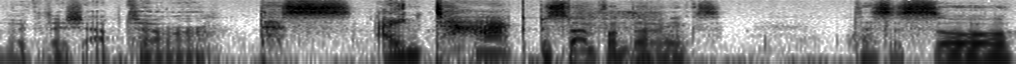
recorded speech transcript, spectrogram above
Wirklich Abturner. Das ein Tag bist du einfach unterwegs. Das ist so.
